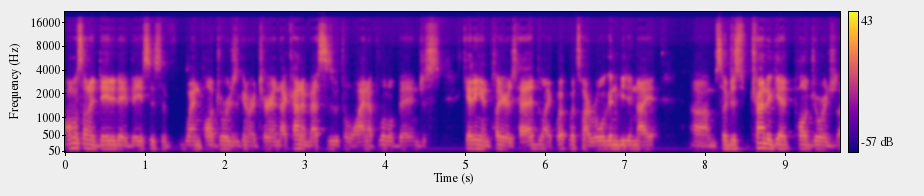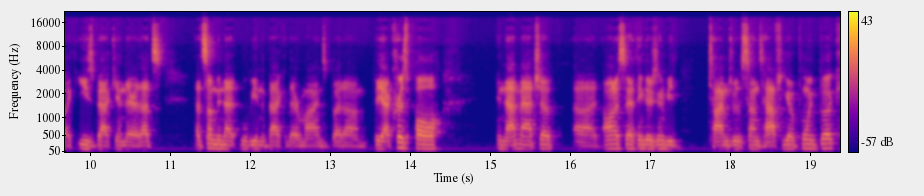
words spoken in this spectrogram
almost on a day to day basis of when Paul George is going to return. That kind of messes with the lineup a little bit and just getting in players' head. Like, what, what's my role going to be tonight? Um, so just trying to get Paul George like ease back in there. That's that's something that will be in the back of their minds. But um, but yeah, Chris Paul in that matchup. Uh, honestly, I think there's going to be times where the Suns have to go point book.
